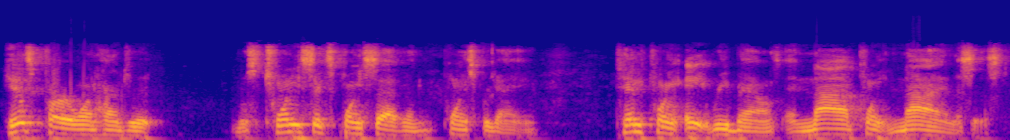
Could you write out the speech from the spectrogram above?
His per 100 was 26.7 points per game, 10.8 rebounds, and 9.9 assists.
